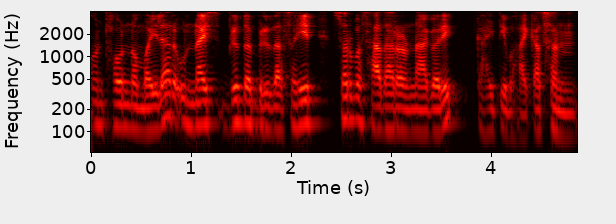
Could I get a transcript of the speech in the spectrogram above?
अन्ठाउन्न महिला र उन्नाइस वृद्ध सहित सर्वसाधारण नागरिक घाइते भएका छन्।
